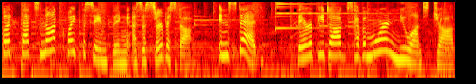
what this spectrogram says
but that's not quite the same thing as a service dog. Instead, therapy dogs have a more nuanced job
